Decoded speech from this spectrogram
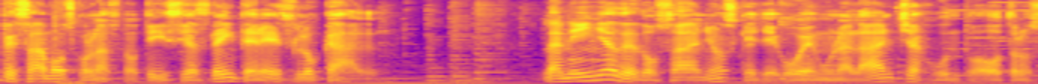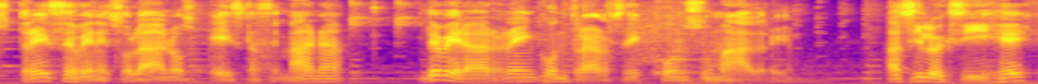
Empezamos con las noticias de interés local. La niña de dos años que llegó en una lancha junto a otros 13 venezolanos esta semana deberá reencontrarse con su madre. Así lo exige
